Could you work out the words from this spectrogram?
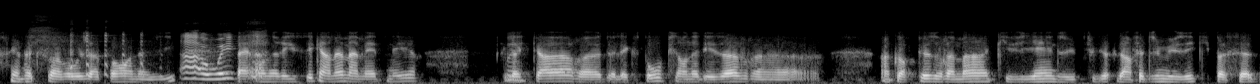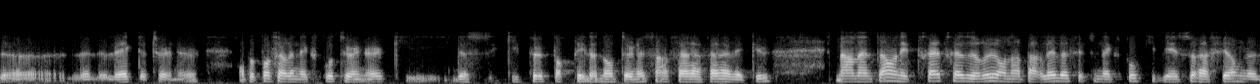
Il y en a qui sont au Japon, en Asie. Ah oui. Ben, on a réussi quand même à maintenir le cœur euh, de l'expo, puis on a des œuvres un corpus vraiment qui vient du en fait du musée qui possède le, le, de Turner on peut pas faire une expo Turner qui, qui peut porter le nom de Turner sans faire affaire avec eux. Mais en même temps, on est très, très heureux. On en parlait, là, c'est une expo qui, bien sûr, affirme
